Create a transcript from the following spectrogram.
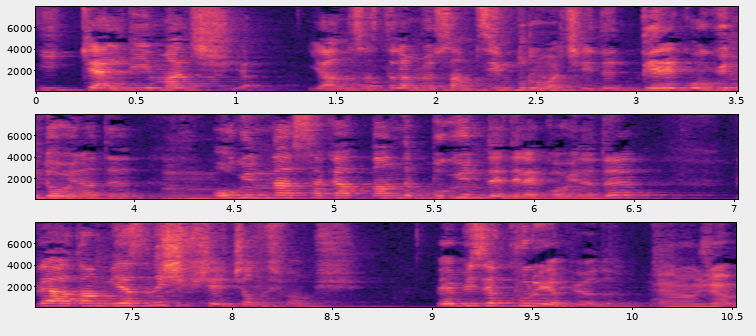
İlk geldiği maç yalnız hatırlamıyorsam Zimbru maçıydı. Direkt o gün de oynadı. Hı. O günden sakatlandı. Bugün de direkt oynadı. Ve adam yazın hiçbir şey çalışmamış. Ve bize kur yapıyordu. Yani hocam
